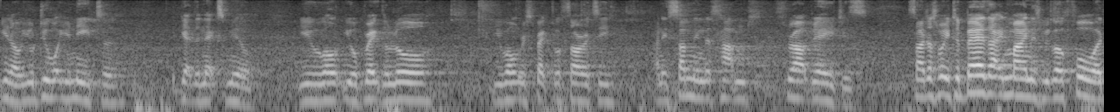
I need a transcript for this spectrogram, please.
you know, you'll do what you need to get the next meal. You won't, you'll break the law, you won't respect authority. And it's something that's happened throughout the ages. So I just want you to bear that in mind as we go forward,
